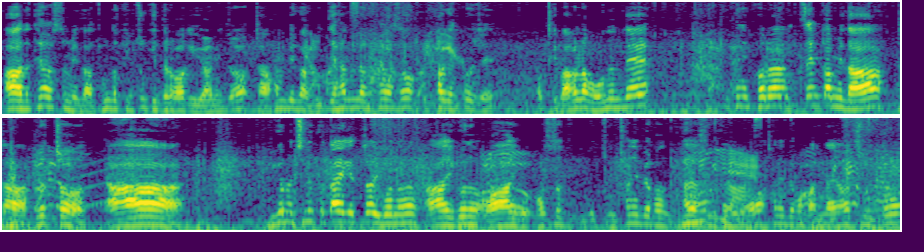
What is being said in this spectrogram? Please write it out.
아 네, 태웠습니다. 좀 더 깊숙이 들어가기 위함이죠. 자 험비가 미디 한 명 태워서 급하게 또 이제 어떻게 막으려고 오는데 테크니컬은 쌩까입니다. 자 그렇죠. 아 이거는 치는거 따야겠죠? 이거는? 아 이거는 와 이거 벌써 이거 지금 1200원 따였습니다. 이거 1200원 맞나요? 치는거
